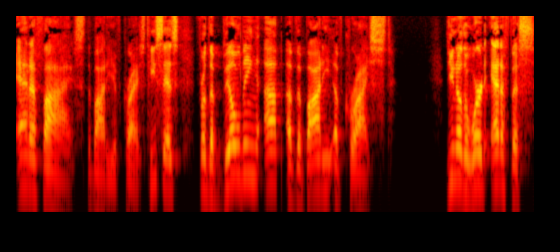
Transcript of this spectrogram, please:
edifies the body of Christ. He says, for the building up of the body of Christ. Do you know the word edifice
